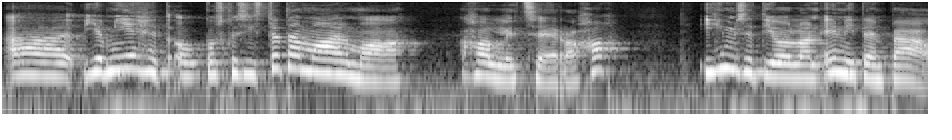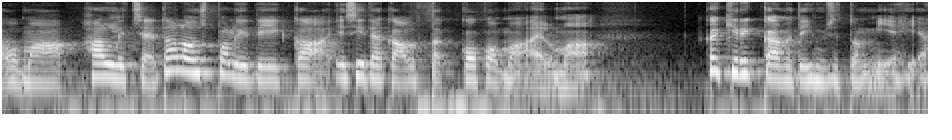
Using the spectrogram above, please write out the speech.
Ää, ja miehet, on, koska siis tätä maailmaa hallitsee raha, ihmiset, joilla on eniten pääomaa, hallitsee talouspolitiikkaa ja sitä kautta koko maailmaa. Kaikki rikkaimmat ihmiset on miehiä.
